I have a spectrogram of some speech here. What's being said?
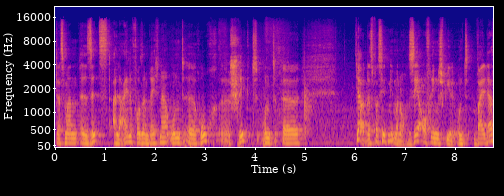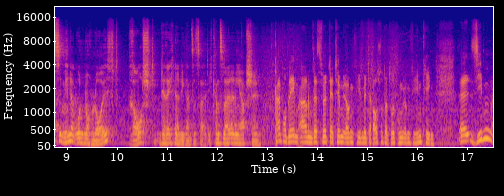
dass man äh, sitzt alleine vor seinem Rechner und äh, hochschrickt und äh, ja, das passiert mir immer noch. Sehr aufregendes Spiel. Und weil das im Hintergrund noch läuft, rauscht der Rechner die ganze Zeit. Ich kann es leider nicht abstellen. Kein Problem, ähm, das wird der Tim irgendwie mit der Rauschunterdrückung irgendwie hinkriegen. Äh, sieben,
